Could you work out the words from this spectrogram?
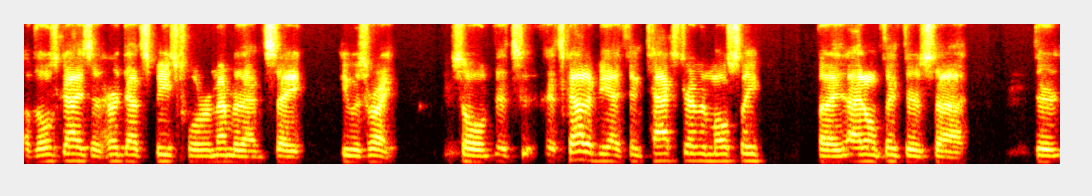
of those guys that heard that speech will remember that and say he was right. So it's it's got to be, I think, tax driven mostly, but I, I don't think there's uh, they're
